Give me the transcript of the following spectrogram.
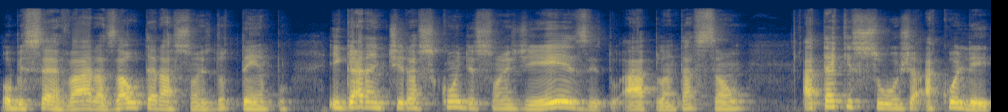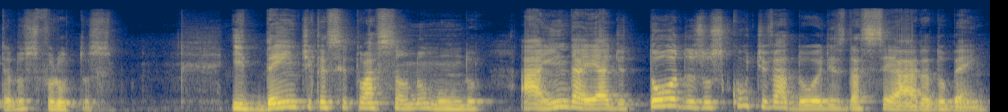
observar as alterações do tempo e garantir as condições de êxito à plantação até que surja a colheita dos frutos. Idêntica situação no mundo ainda é a de todos os cultivadores da seara do bem.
